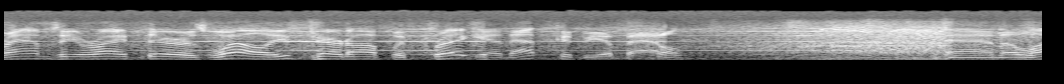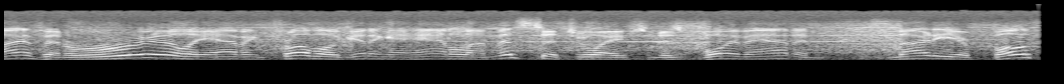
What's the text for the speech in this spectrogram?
Ramsay right there as well. He's paired off with Craighead. That could be a battle. And the linesman really having trouble getting a handle on this situation as Boivin and Knighty are both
